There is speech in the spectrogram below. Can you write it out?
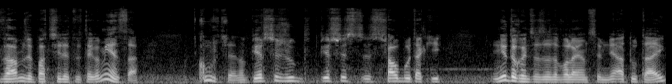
wam, że patrzcie ile tu tego mięsa. Kurczę, no pierwszy rzut, pierwszy strzał był taki nie do końca zadowalający mnie, a tutaj,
